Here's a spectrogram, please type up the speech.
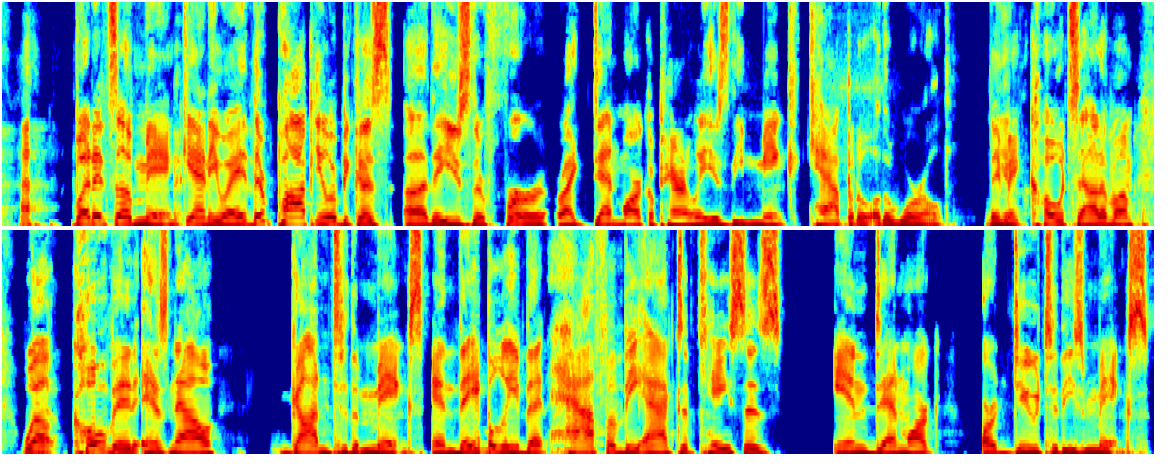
But it's a mink. Anyway, they're popular because uh, they use their fur. Like Denmark apparently is the mink capital of the world. They Yeah. make coats out of them. Well, COVID has now gotten to the minks, and they believe that half of the active cases in Denmark are due to these minks.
